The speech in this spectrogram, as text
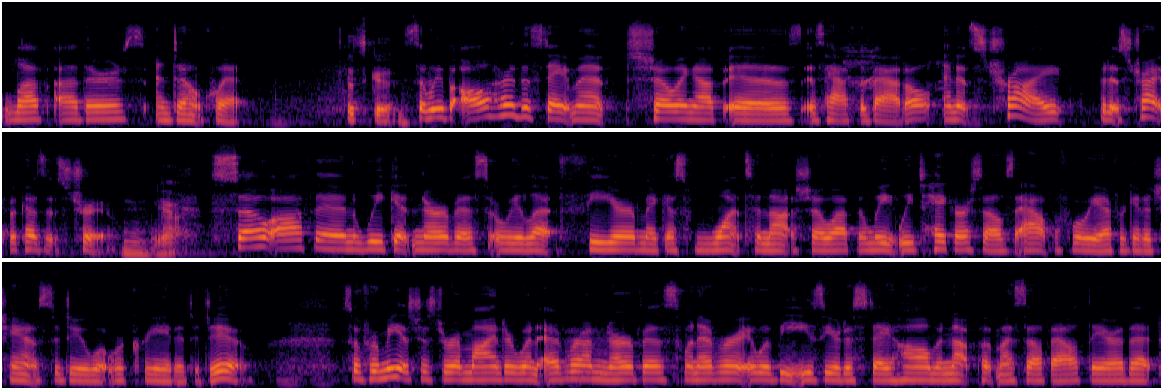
love others, and don't quit. That's good. So we've all heard the statement showing up is is half the battle, and it's trite, but it's trite because it's true. Yeah. So often we get nervous or we let fear make us want to not show up and we, we take ourselves out before we ever get a chance to do what we're created to do. So for me, it's just a reminder whenever I'm nervous, whenever it would be easier to stay home and not put myself out there, that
